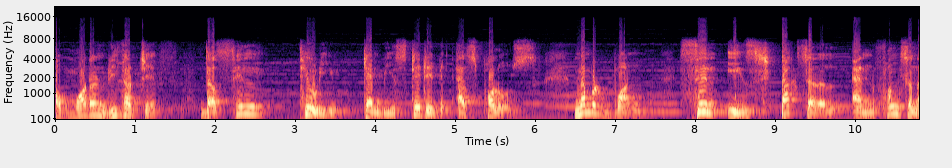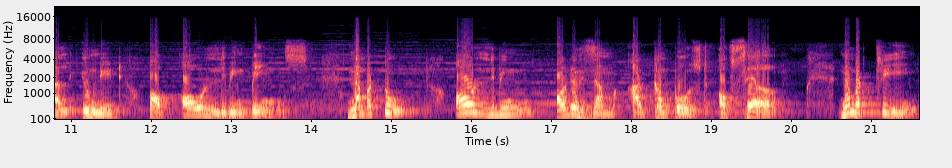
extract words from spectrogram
of modern researches, the cell theory can be stated as follows. Number one, cell is structural and functional unit of all living beings. Number two, all living organisms are composed of cell. Number three,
